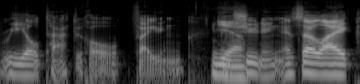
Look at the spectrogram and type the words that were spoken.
real tactical fighting and Yeah, shooting, and so like.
